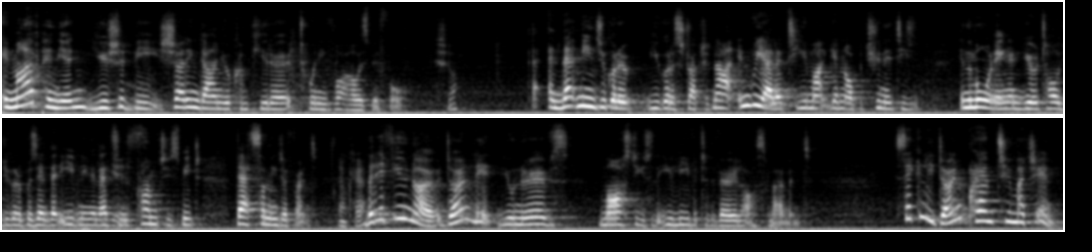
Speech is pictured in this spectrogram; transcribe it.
In my opinion, you should be shutting down your computer 24 hours before. Sure. And that means you've got to, you've got to structure. Now, in reality, you might get an opportunity in the morning and you're told you're going to present that evening and that's an impromptu speech. That's something different. Okay. But if you know, don't let your nerves master you so that you leave it to the very last moment. Secondly, don't cram too much in.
